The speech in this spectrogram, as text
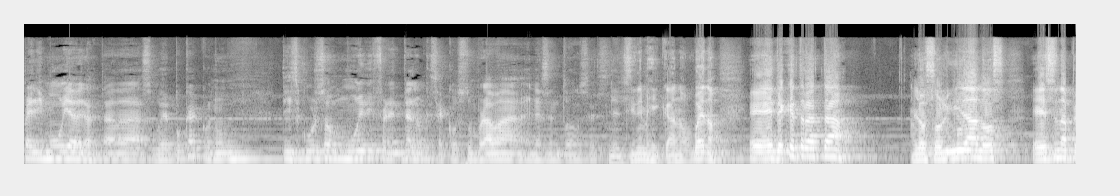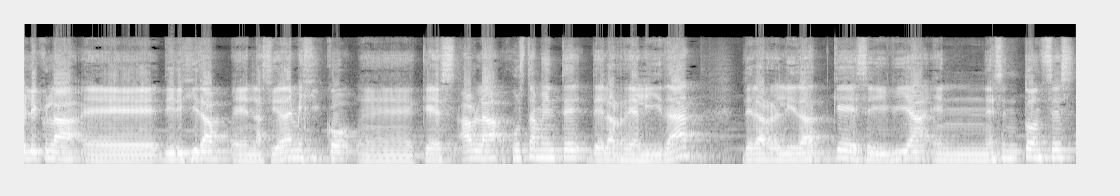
peli muy adelantada a su época, con un discurso muy diferente a lo que se acostumbraba en ese entonces. del cine mexicano. Bueno, eh, ¿de qué trata Los Olvidados? Es una película eh, dirigida en la Ciudad de México eh, que habla justamente de la realidad, de la realidad que se vivía en ese entonces,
